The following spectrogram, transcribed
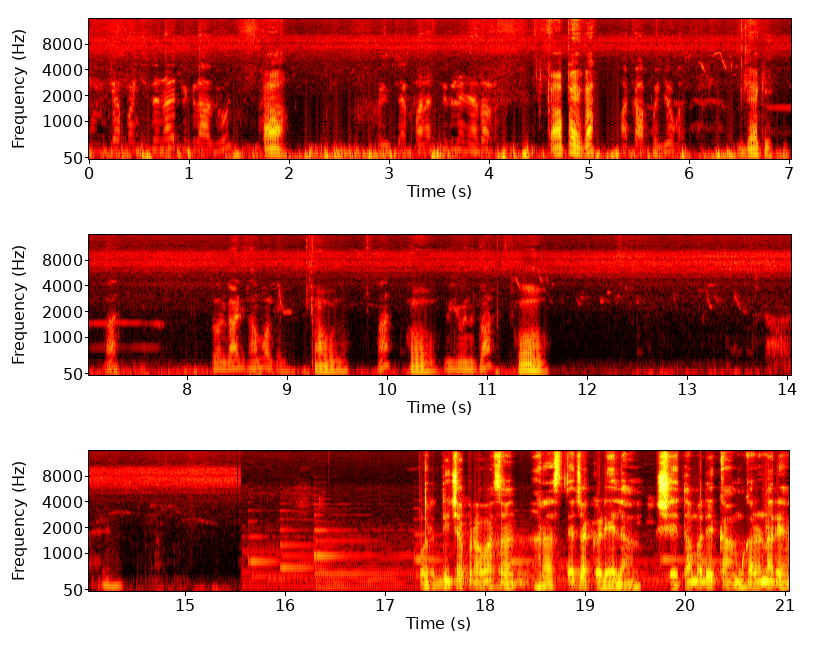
तुमच्या पंचवीस नाही पिकला अजून. हा. पण त्या फणस पिकले नाही आता. काप आहे का? हा काप देऊ का? द्या की. हा? दोन गाडी थांबवल काही थांबवतो. हा? हो हो. मी घेऊन येतो हा? हो हो. परतीच्या प्रवासात रस्त्याच्या कडेला शेतामध्ये काम करणाऱ्या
